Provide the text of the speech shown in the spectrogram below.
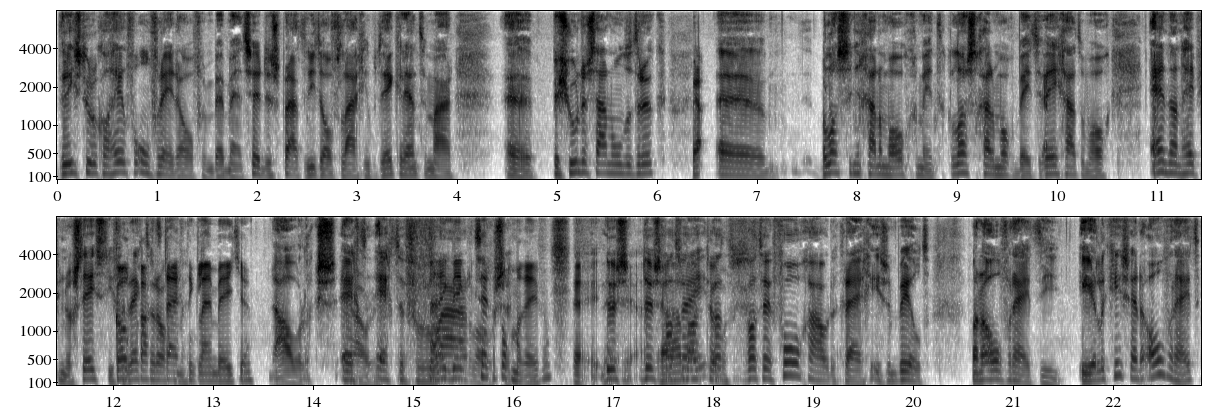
er is natuurlijk al heel veel onvrede over bij mensen. Dus we praten niet over de lage hypotheekrente... maar eh, pensioenen staan onder druk. Ja. Eh, belastingen gaan omhoog, gemeentelijke lasten gaan omhoog, BTW gaat omhoog. En dan heb je nog steeds die Koopkracht verrekte stijgt een klein beetje. Nauwelijks. Echt, Nauwelijks. echt een Nou, ik, denk, ik verwaarloze. zeg het toch maar even. Dus, dus Ja, wat, maar wij, wat, wat wij voorgehouden krijgen is een beeld van een overheid die eerlijk is. En de overheid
